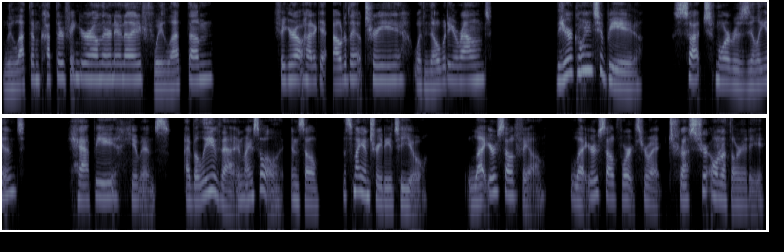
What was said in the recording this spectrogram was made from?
we let them cut their finger on their new knife, we let them figure out how to get out of that tree with nobody around, they're going to be such more resilient, happy humans. I believe that in my soul. And so that's my entreaty to you. Let yourself fail. Let yourself work through it. Trust your own authority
